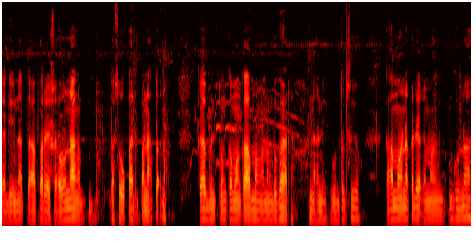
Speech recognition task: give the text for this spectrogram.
Kadi na ta pare sa una nga basukan pa nato no kabintong kamang-kamang anong lugar? Na ni buntag sayo. Kamang na kada kay mga guna.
